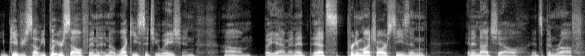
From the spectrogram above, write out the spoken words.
you give yourself you put yourself in in a lucky situation. Um, but yeah, man, it, that's pretty much our season in a nutshell. It's been rough.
